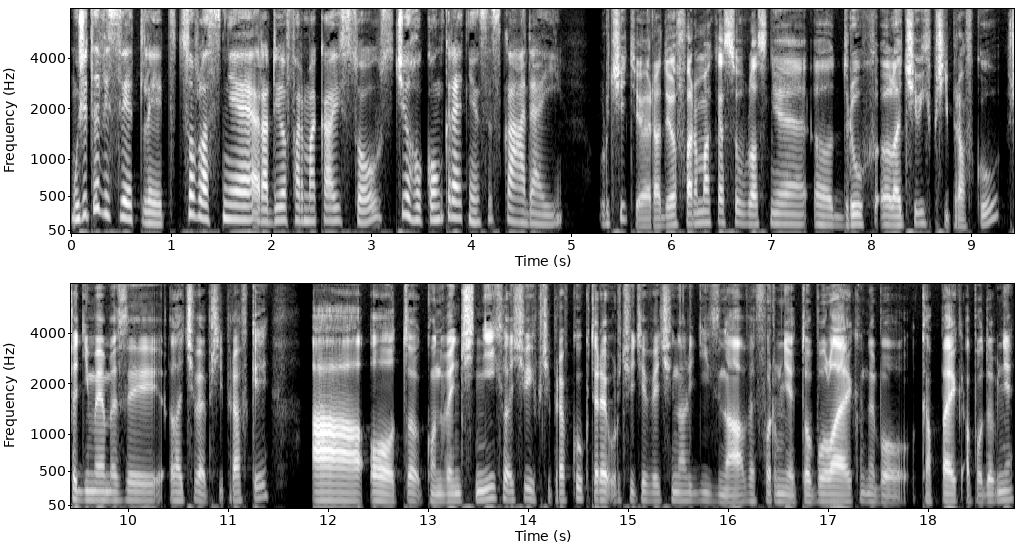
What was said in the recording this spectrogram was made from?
Můžete vysvětlit, co vlastně radiofarmaka jsou, z čeho konkrétně se skládají? Určitě. Radiofarmaka jsou vlastně uh, druh léčivých přípravků. Předíme mezi léčivé přípravky a od konvenčních léčivých přípravků, které určitě většina lidí zná ve formě tobolek nebo kapek a podobně,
